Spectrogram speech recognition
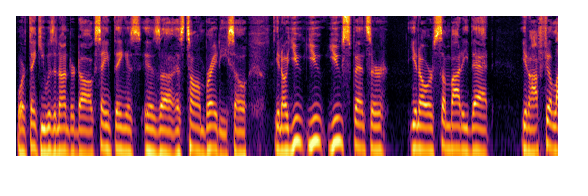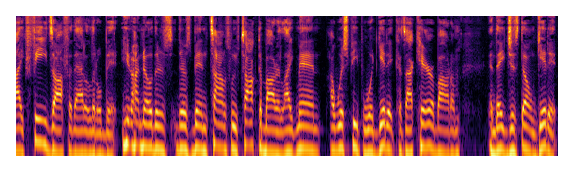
or think he was an underdog. Same thing as as uh, as Tom Brady. So, you know, you you you Spencer, you know, are somebody that you know I feel like feeds off of that a little bit. You know, I know there's there's been times we've talked about it. Like, man, I wish people would get it because I care about them, and they just don't get it.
